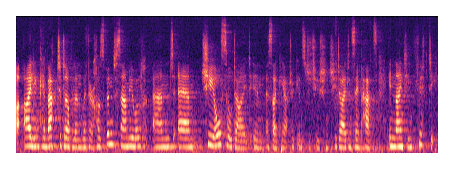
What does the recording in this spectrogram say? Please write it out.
Eileen came back to Dublin with her husband, Samuel, and um, she also died in a psychiatric institution. She died in St. Pat's in 1950,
